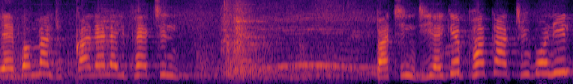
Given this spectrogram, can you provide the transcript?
yayibona uba ndikuqalela iphethin but ndiyeke phakathi ubonile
